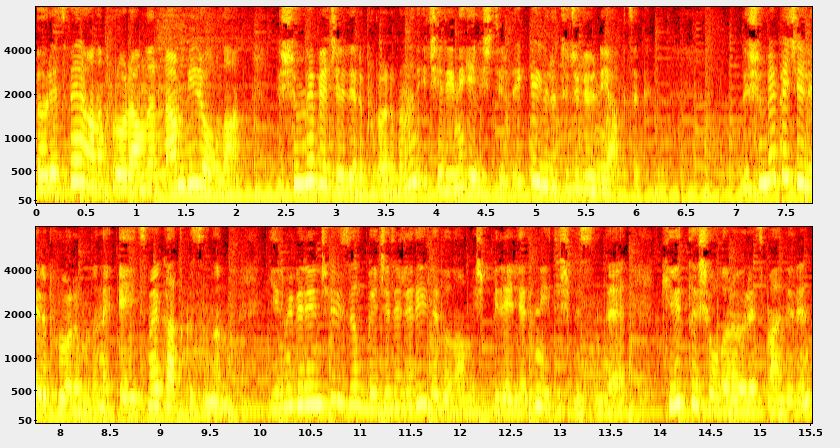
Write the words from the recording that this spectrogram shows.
öğretmen ağının programlarından biri olan Düşünme Becerileri programının içeriğini geliştirdik ve yürütücülüğünü yaptık. Düşünme Becerileri programının eğitime katkısının 21. yüzyıl becerileriyle donanmış bireylerin yetişmesinde kilit taşı olan öğretmenlerin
